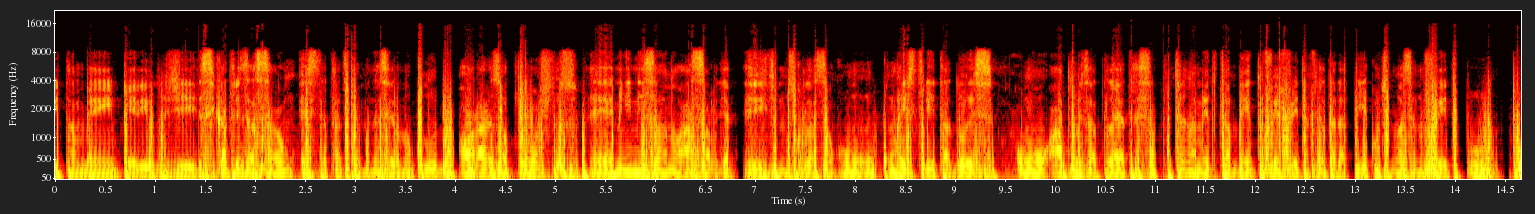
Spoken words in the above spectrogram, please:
e também período de cicatrização, esses atletas permaneceram no clube, horários opostos, é, minimizando a sala de, de musculação com, com restrita a dois, um a dois atletas. O treinamento também foi feito, a fisioterapia continua sendo feita por, por,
